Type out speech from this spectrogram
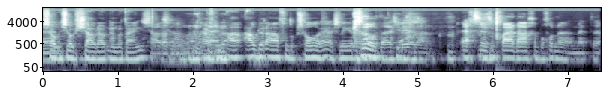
Sowieso shout-out naar Martijn. Shout-out naar naar Hij heeft Martijn. een ouderavond op school, hè, als leraar. Klopt, hij is Ja. leraar. Echt sinds een paar dagen begonnen met eh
